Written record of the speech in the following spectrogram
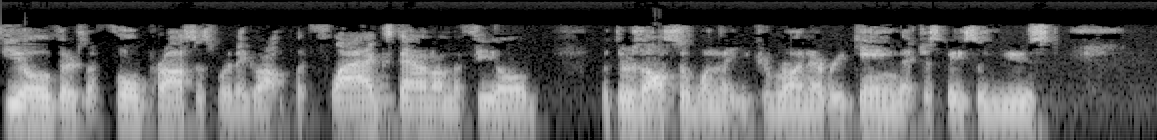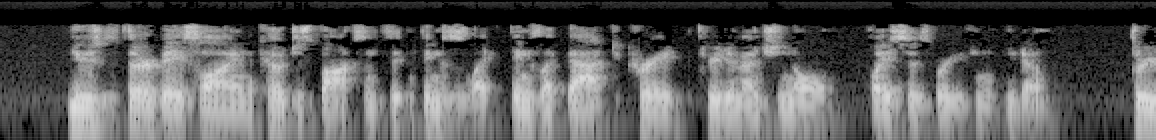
field. There's a full process where they go out and put flags down on the field, but there's also one that you could run every game that just basically used used the third baseline, the coach's box, and th- things like things like that to create three dimensional places where you can, you know, three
